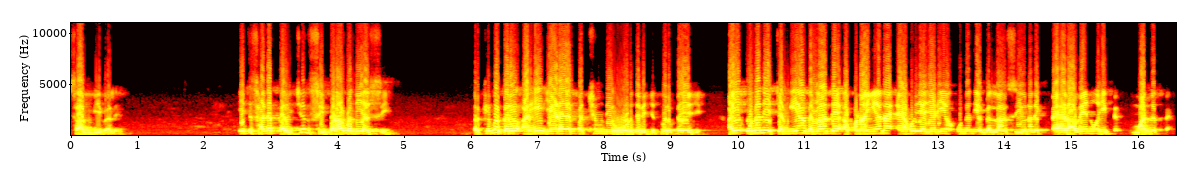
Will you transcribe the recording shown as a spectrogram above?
ਸਾਦਗੀ ਵਾਲੇ। ਇਹ ਤੇ ਸਾਡਾ ਕਲਚਰ ਸੀ, ਬੜਾ ਵਧੀਆ ਸੀ। ਪਰ ਖਿਮਾ ਕਰਿਓ, ਅਸੀਂ ਜਿਹੜਾ ਹੈ ਪੱਛਮ ਦੀ ਹੋੜ ਦੇ ਵਿੱਚ ਤੁਰ ਪਏ ਜੀ, ਅਸੀਂ ਉਹਨਾਂ ਦੀਆਂ ਚੰਗੀਆਂ ਗੱਲਾਂ ਤੇ ਅਪਣਾਈਆਂ ਨਾ, ਇਹੋ ਜਿਹੀਆਂ ਜਿਹੜੀਆਂ ਉਹਨਾਂ ਦੀਆਂ ਗੱਲਾਂ ਸੀ, ਉਹਨਾਂ ਦੇ ਪਹਿਰਾਵੇ ਨੂੰ ਅਸੀਂ ਮੰਨ ਪ-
